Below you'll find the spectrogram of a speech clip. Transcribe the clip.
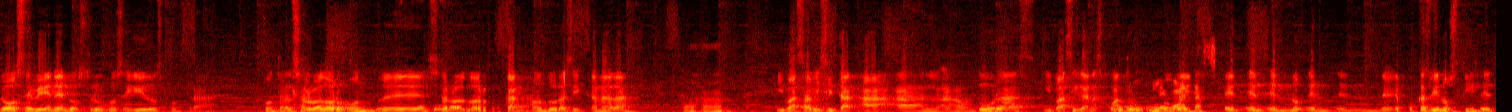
Luego se vienen los triunfos seguidos contra contra El Salvador, eh, El Salvador, Honduras y Canadá. Y vas a visitar a, Honduras y vas y ganas cuatro en, épocas bien hostiles.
